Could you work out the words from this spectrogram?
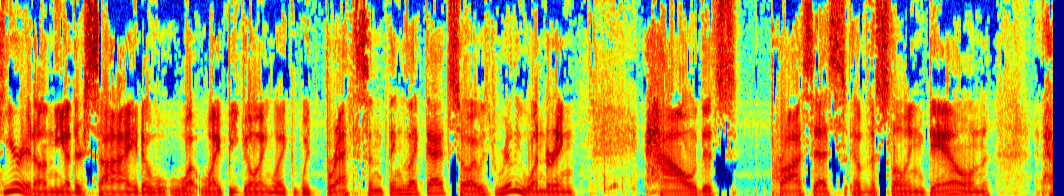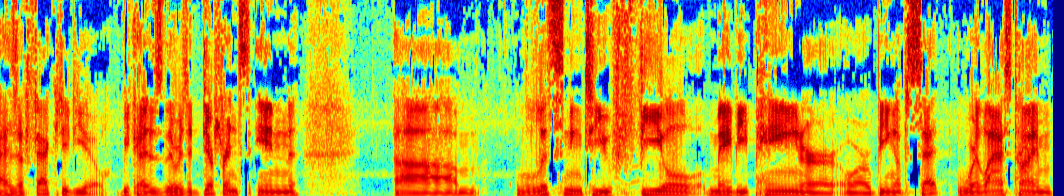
hear it on the other side of what might be going like with breaths and things like that. So I was really wondering how this process of the slowing down has affected you because there was a difference in um, listening to you feel maybe pain or, or being upset where last time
